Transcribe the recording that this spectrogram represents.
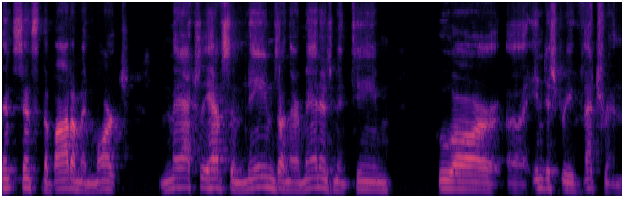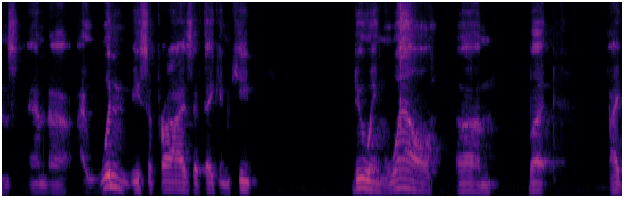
since since the bottom in March. And they actually have some names on their management team who are uh, industry veterans, and uh, I wouldn't be surprised if they can keep doing well. Um, but I,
